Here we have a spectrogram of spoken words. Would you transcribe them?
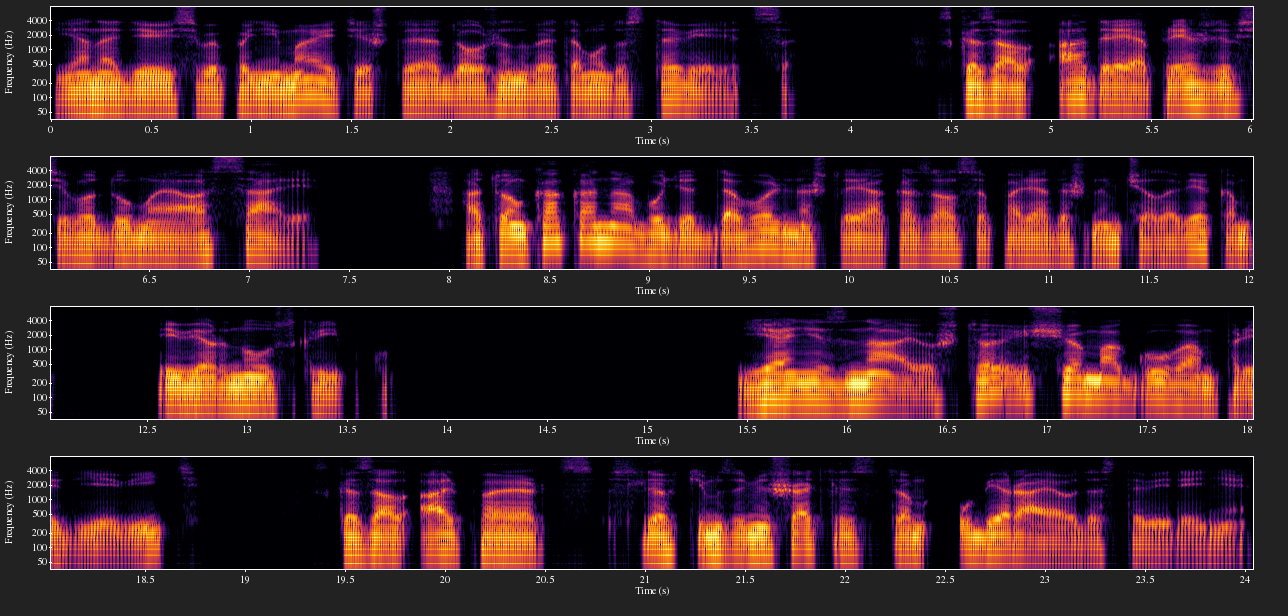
Я надеюсь, вы понимаете, что я должен в этом удостовериться, сказал Адрия, прежде всего думая о Саре, о том, как она будет довольна, что я оказался порядочным человеком и вернул скрипку. «Я не знаю, что еще могу вам предъявить, сказал Альпаэрц с легким замешательством, убирая удостоверение.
